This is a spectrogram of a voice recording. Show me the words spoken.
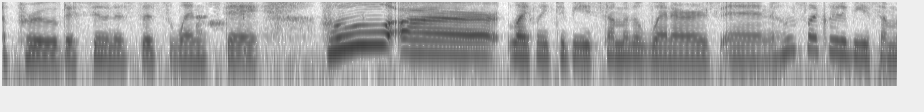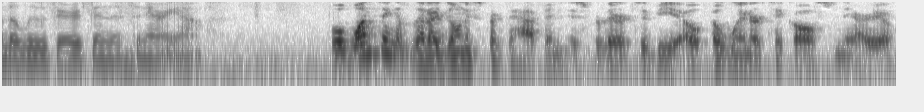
approved as soon as this Wednesday, who are likely to be some of the winners and who's likely to be some of the losers in this scenario? Well, one thing that I don't expect to happen is for there to be a, a winner take all scenario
